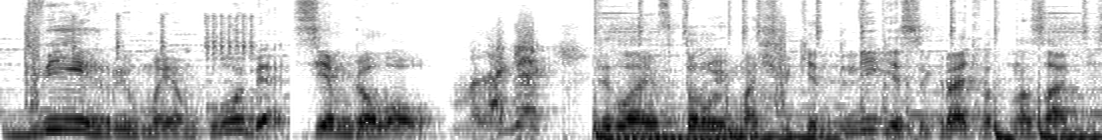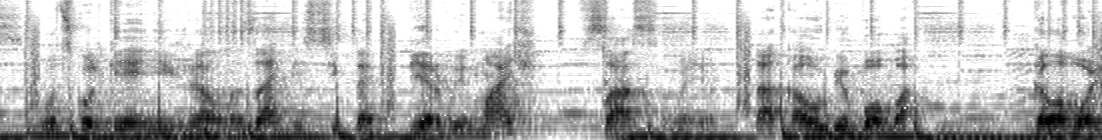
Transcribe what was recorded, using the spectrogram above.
Две игры в моем клубе, 7 голов. Молодец. Предлагаю второй матч Weekend Лиги сыграть вот на запись. Вот сколько я не играл на запись, всегда первый матч всасываю. Так, Ауби Боба. Головой.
